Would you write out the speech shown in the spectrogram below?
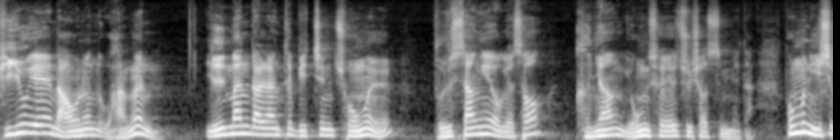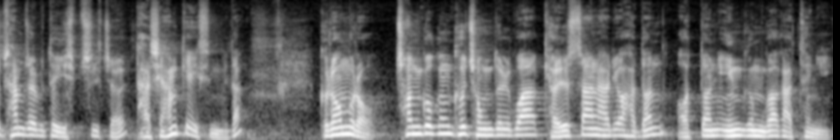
비유에 나오는 왕은 1만 달란트 빚진 종을 불쌍히 여겨서 그냥 용서해 주셨습니다. 본문 23절부터 27절 다시 함께 읽습니다. 그러므로 천국은 그 종들과 결산하려 하던 어떤 임금과 같으니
